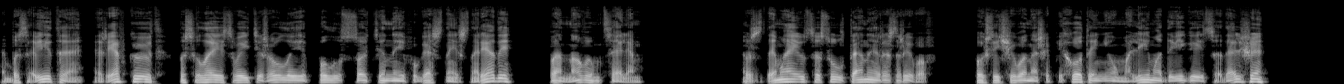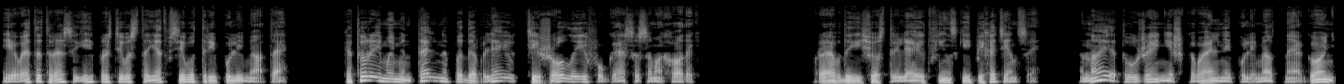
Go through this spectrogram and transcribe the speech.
басовито рявкают, посылая свои тяжелые полусотенные фугасные снаряды по новым целям. Вздымаются султаны разрывов, после чего наша пехота неумолимо двигается дальше, и в этот раз ей противостоят всего три пулемета, которые моментально подавляют тяжелые фугасы самоходок. Правда, еще стреляют финские пехотинцы, но это уже не шквальный пулеметный огонь,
